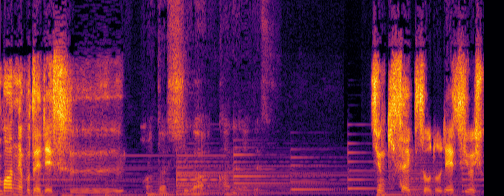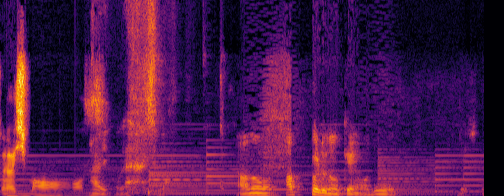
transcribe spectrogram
こんばんは、猫背です。私が金田です。純喫茶エピソードです。よろしくお願いします。はい、お願いします。あの、アップルの件はどうですか？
